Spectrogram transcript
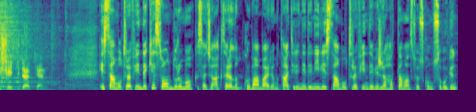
İşe giderken İstanbul trafiğindeki son durumu kısaca aktaralım. Kurban Bayramı tatili nedeniyle İstanbul trafiğinde bir rahatlama söz konusu bugün.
